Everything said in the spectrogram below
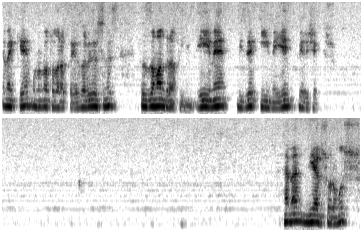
Demek ki bunu not olarak da yazabilirsiniz. Hız zaman grafiğinin eğimi bize ivmeyi verecektir. Hemen diğer sorumuz.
